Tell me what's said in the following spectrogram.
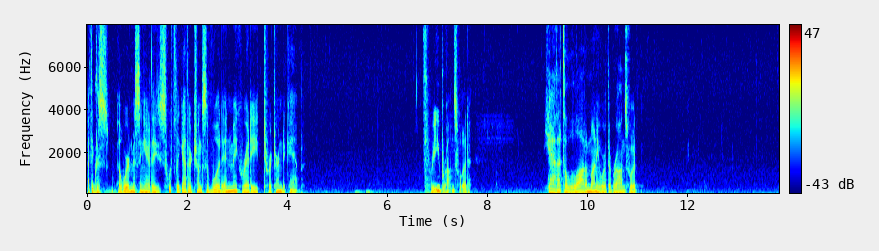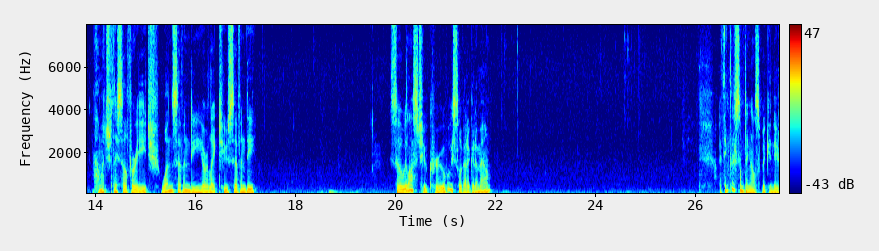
I think there's a word missing here. They swiftly gather chunks of wood and make ready to return to camp. Three bronze wood. Yeah, that's a lot of money worth of bronze wood. How much do they sell for each? 170 or like 270? So we lost two crew, but we still got a good amount. I think there's something else we can do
